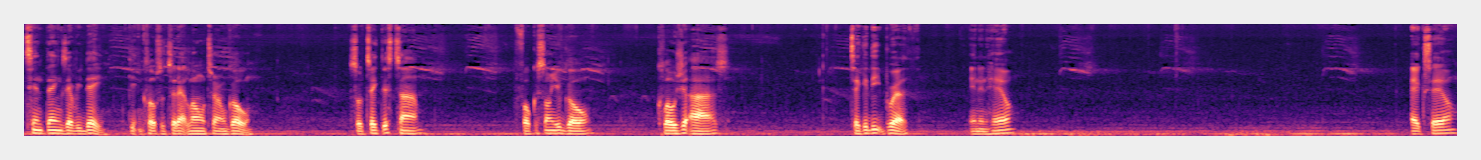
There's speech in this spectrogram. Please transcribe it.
10 things every day, getting closer to that long term goal. So take this time, focus on your goal, close your eyes, take a deep breath, and inhale. Exhale.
